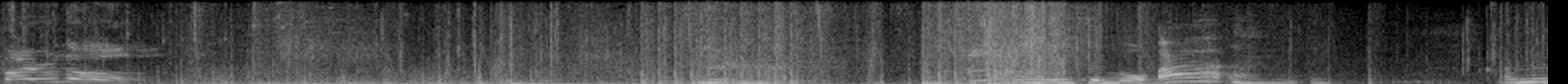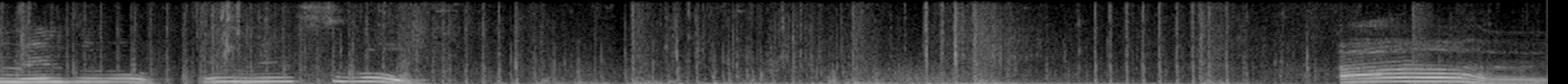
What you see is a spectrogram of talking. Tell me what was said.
Fire in the hole. Invincible. Ah! I'm invincible. Invincible. Ah!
